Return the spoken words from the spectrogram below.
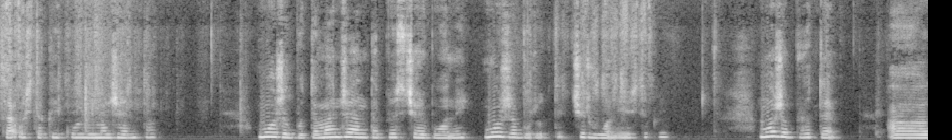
Це ось такий колір маджента. Може бути маджента плюс червоний. Може бути червоний ось такий. Може бути а,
